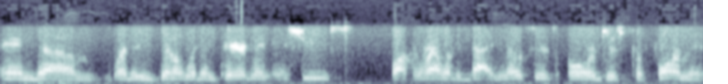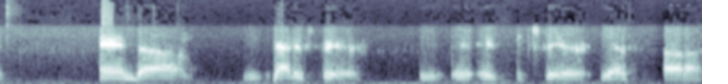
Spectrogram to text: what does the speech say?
and um, whether he's dealing with impairment issues, walking around with a diagnosis, or just performance, and uh, that is fair. It, it, it's fair. Yes. Uh,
